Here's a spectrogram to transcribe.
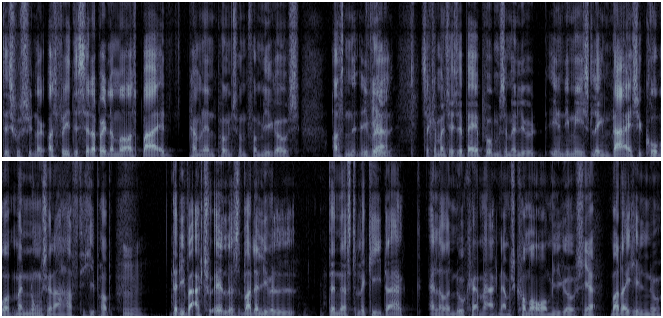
det er sgu sygt nok, også fordi det sætter på en eller anden måde også bare et permanent punktum for Migos. Og sådan alligevel, ja. Ja. så kan man se tilbage på dem som alligevel en af de mest legendariske grupper, man nogensinde har haft i hiphop. Mm. Da de var aktuelle, så var der alligevel den nostalgi, der allerede nu kan jeg mærke, nærmest kommer over Migos, Ja. var der ikke helt nu.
